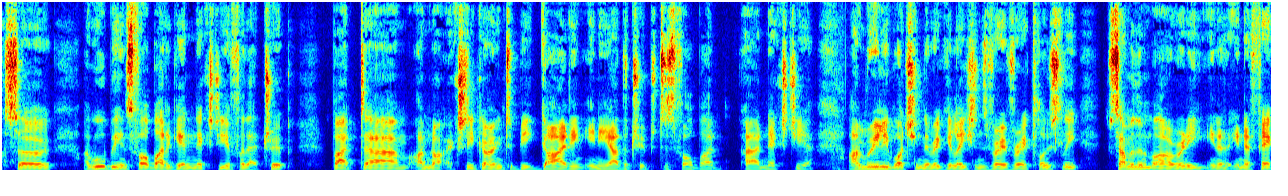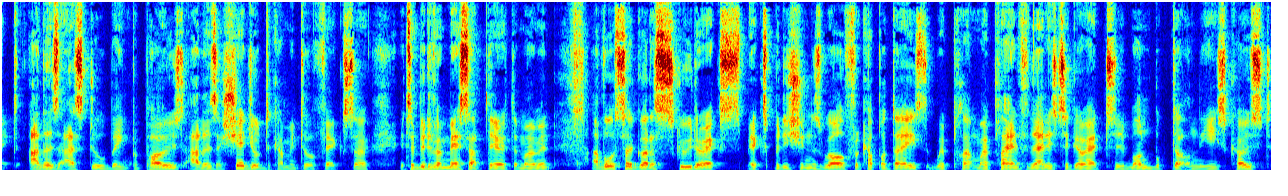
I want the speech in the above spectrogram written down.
So I will be in Svalbard again next year for that trip. But um, I'm not actually going to be guiding any other trips to Svalbard uh, next year. I'm really watching the regulations very, very closely. Some of them are already in, in effect. Others are still being proposed. Others are scheduled to come into effect. So it's a bit of a mess up there at the moment. I've also got a scooter ex- expedition as well for a couple of days. Pl- my plan for that is to go out to Mohnbukta on the east coast.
